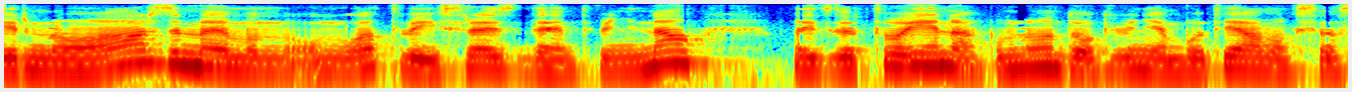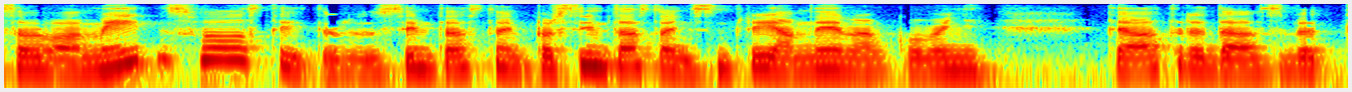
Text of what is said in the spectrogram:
ir no ārzemēm un, un Latvijas rezidenti viņi nav. Līdz ar to ienākumu nodokļu viņiem būtu jāmaksā savā mītnes valstī, tur 108, par 183 dienām, ko viņi te atradās. Bet,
